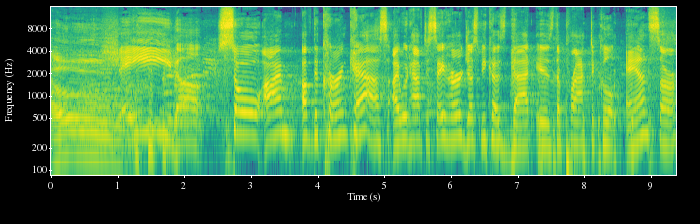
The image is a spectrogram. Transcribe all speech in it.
Oh. Shade. So I'm of the current cast. I would have to say her just because that is the practical answer.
